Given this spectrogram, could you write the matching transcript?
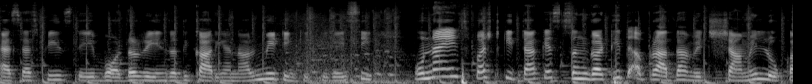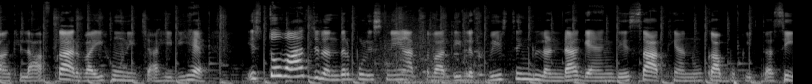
ਐਸਐਸਪੀਜ਼ ਤੇ ਬਾਰਡਰ ਰੇਂਜ ਅਧਿਕਾਰੀਆਂ ਨਾਲ ਮੀਟਿੰਗ ਕੀਤੀ ਗਈ ਸੀ। ਉਹਨਾਂ ਇਹ ਸਪਸ਼ਟ ਕੀਤਾ ਕਿ ਸੰਗਠਿਤ ਅਪਰਾਧਾਂ ਵਿੱਚ ਸ਼ਾਮਿਲ ਲੋਕਾਂ ਖਿਲਾਫ ਕਾਰਵਾਈ ਹੋਣੀ ਚਾਹੀਦੀ ਹੈ। ਇਸ ਤੋਂ ਬਾਅਦ ਜਲੰਧਰ ਪੁਲਿਸ ਨੇ ਅੱਤਵਾਦੀ ਲਖਵੀਰ ਸਿੰਘ ਲੰਡਾ ਗੈਂਗ ਦੇ ਸਾਥੀਆਂ ਨੂੰ ਕਾਬੂ ਕੀਤਾ ਸੀ।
